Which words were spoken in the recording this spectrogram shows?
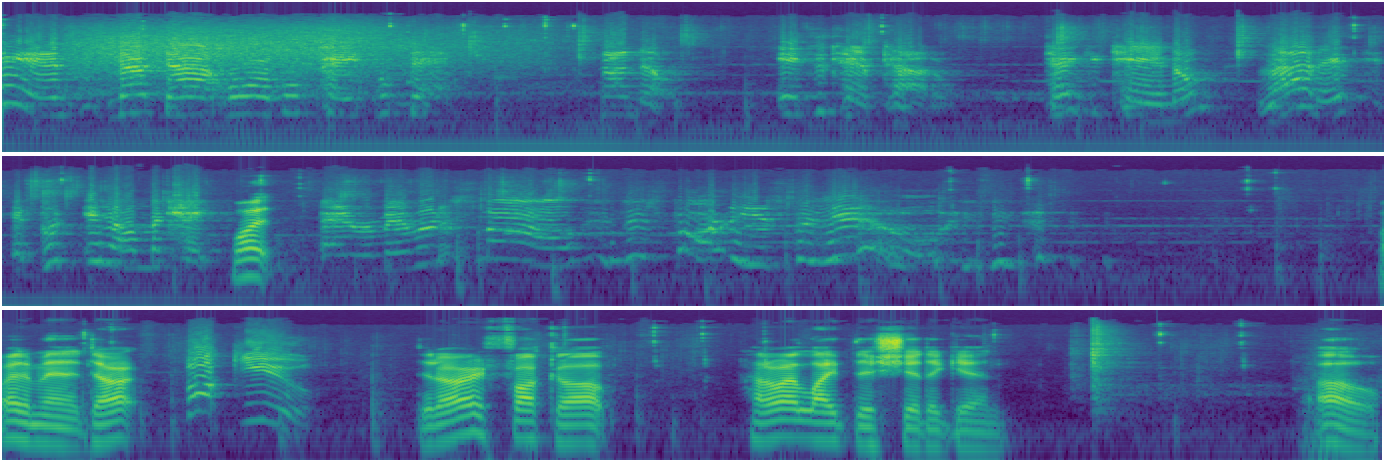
and not die horrible, painful death. I know. It's a temp title. Take a candle, light it, and put it on the cake. What? And remember to smile. This party is for you. Wait a minute. Did I, Fuck you! did I fuck up? How do I light this shit again? Oh.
